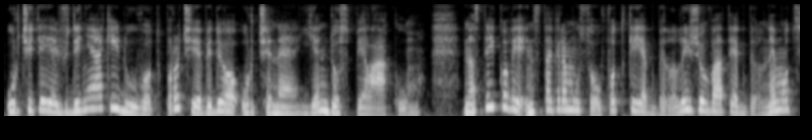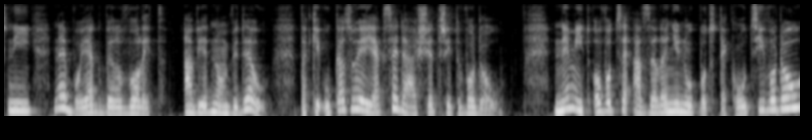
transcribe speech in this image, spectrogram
Určitě je vždy nějaký důvod, proč je video určené jen dospělákům. Na Stejkově Instagramu jsou fotky, jak byl lyžovat, jak byl nemocný nebo jak byl volit. A v jednom videu taky ukazuje, jak se dá šetřit vodou. Nemít ovoce a zeleninu pod tekoucí vodou,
